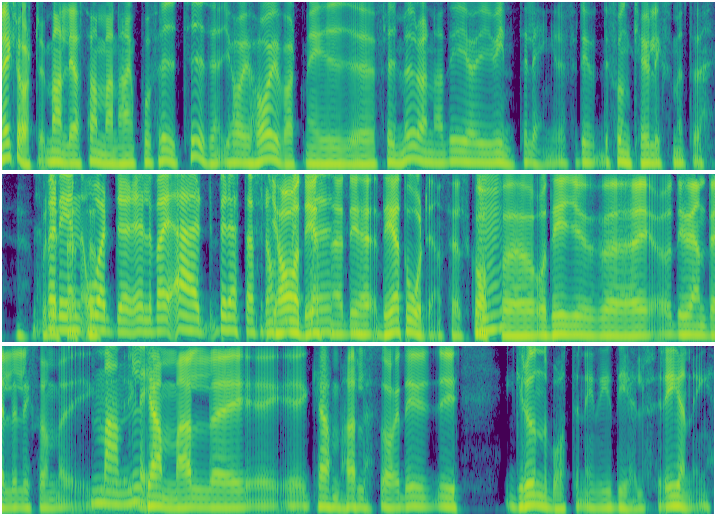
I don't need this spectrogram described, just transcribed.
Men det är klart, manliga sammanhang på fritiden. Jag har ju varit med i eh, Frimurarna, det är jag ju inte längre, för det, det funkar ju liksom inte. Var det, det en order, eller vad är Berätta för de ja, som det inte... Ja, det, det, är ett ordenssällskap mm. Eh, och det är ju det är en väldigt liksom Manlig. gammal, gammal sak. Det är, det är grund och botten en ideell förening,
